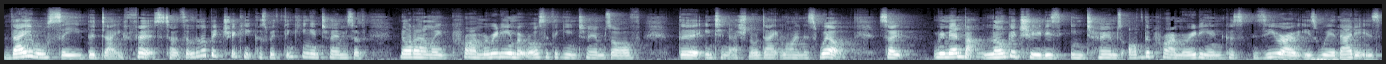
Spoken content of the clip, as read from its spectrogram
they will see the day first. So it's a little bit tricky because we're thinking in terms of not only prime meridian, but we're also thinking in terms of the international date line as well. So remember, longitude is in terms of the prime meridian because zero is where that is.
